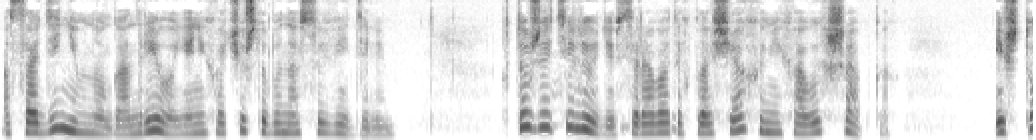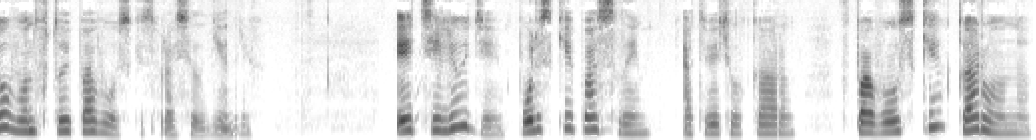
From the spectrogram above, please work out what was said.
«Осади немного, Анрио, я не хочу, чтобы нас увидели». «Кто же эти люди в сероватых плащах и меховых шапках? И что вон в той повозке?» — спросил Генрих. «Эти люди — польские послы», — ответил Карл. «В повозке — корона.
